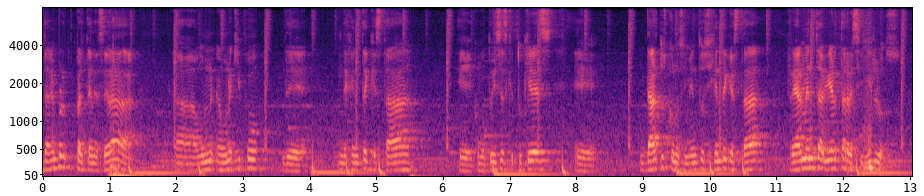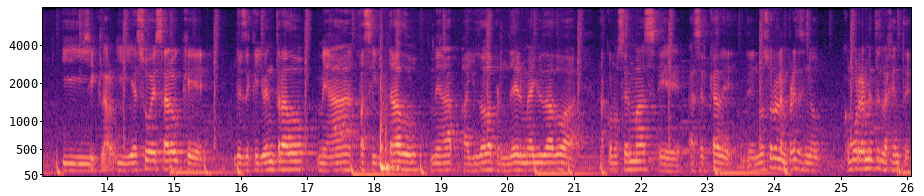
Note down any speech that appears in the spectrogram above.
También per- pertenecer a, a un, a un equipo de, de gente que está, eh, como tú dices, que tú quieres eh, dar tus conocimientos y gente que está realmente abierta a recibirlos. Y, Sí, claro. y eso es algo que desde que yo he entrado me ha facilitado, me ha ayudado a aprender, me ha ayudado a, a conocer más eh, acerca de, de no solo la empresa, sino cómo realmente es la gente.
